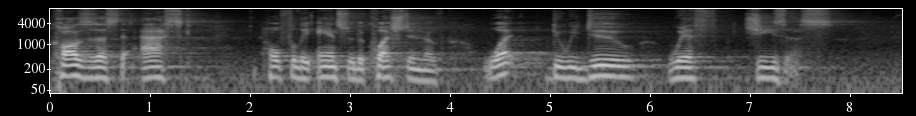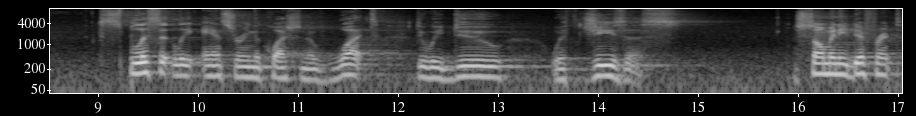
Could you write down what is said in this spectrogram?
causes us to ask, hopefully answer the question of what do we do with Jesus? Explicitly answering the question of what do we do with Jesus? So many different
